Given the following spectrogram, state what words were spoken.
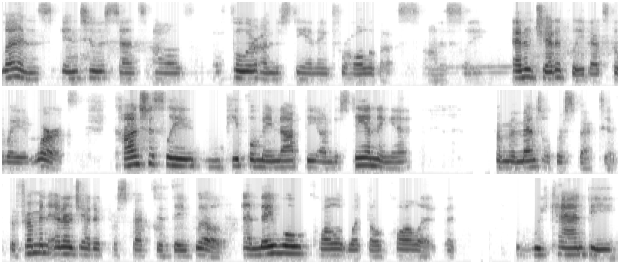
blends into a sense of a fuller understanding for all of us, honestly. Energetically, that's the way it works. Consciously, people may not be understanding it from a mental perspective, but from an energetic perspective, they will. And they will call it what they'll call it. But we can be,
